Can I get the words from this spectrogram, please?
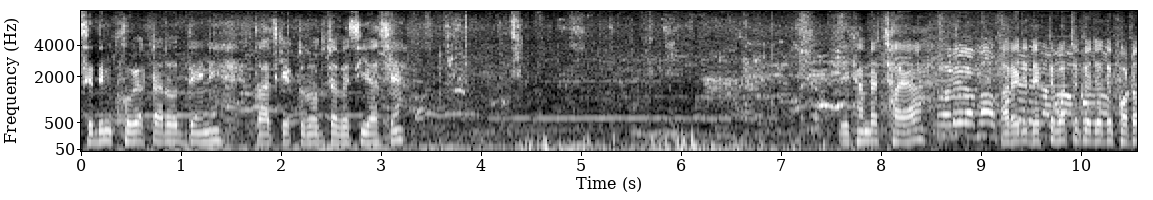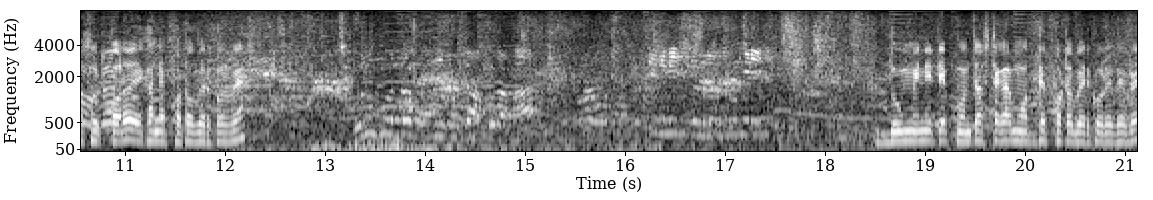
সেদিন খুব একটা রোদ দেয়নি, তো আজকে একটু রোদটা বেশি আছে। এখানটা ছায়া। আর এই যে দেখতে পাচ্ছ কেউ যদি ফটো শ্যুট করো, এখানে ফটো বের করবে। দু মিনিটে পঞ্চাশ টাকার মধ্যে ফটো বের করে দেবে।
